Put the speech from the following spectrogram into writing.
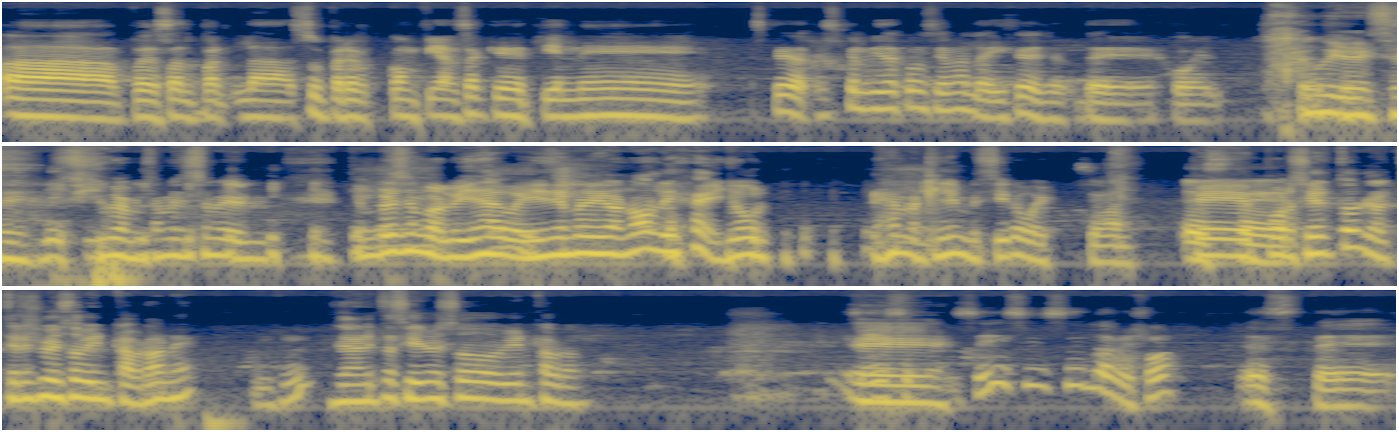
ah, pues la super confianza que tiene. Es que, es que olvida cómo se llama la hija de, de Joel. Ay, güey, sí, sí, güey, a mí también se me, siempre se me olvida, güey. Siempre digo, no, la hija de Joel. Déjame aquí le investigo, güey. Simón. Que, Este, por cierto, la actriz lo hizo bien cabrón, ¿eh? La neta sí lo hizo bien cabrón. Sí, Eh, sí, sí, sí, sí, la rifó. Este.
